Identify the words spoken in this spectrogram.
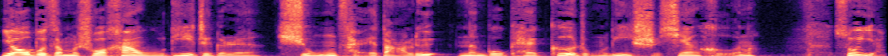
要不怎么说汉武帝这个人雄才大略，能够开各种历史先河呢？所以啊，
